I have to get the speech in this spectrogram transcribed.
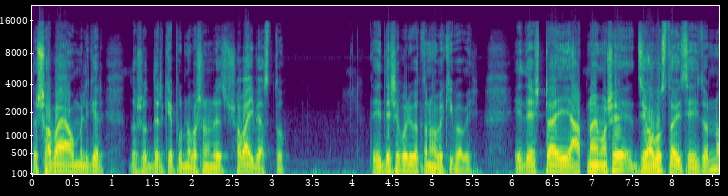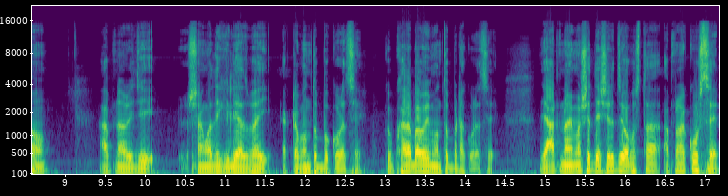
তো সবাই আওয়ামী লীগের দোষদেরকে পুনর্বাসনের সবাই ব্যস্ত। তো এই দেশে পরিবর্তন হবে কীভাবে? এই দেশটা এই আট, নয় মাসে যে অবস্থা হয়েছে, এই জন্য আপনার ওই যে সাংবাদিক ইলিয়াস ভাই একটা মন্তব্য করেছে। খুব খারাপভাবে এই মন্তব্যটা করেছে। যে আট, নয় মাসে দেশের যে অবস্থা আপনারা করছেন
